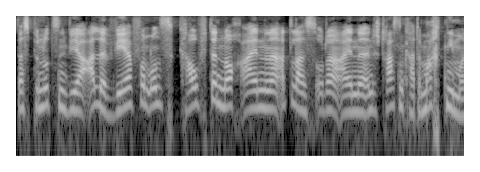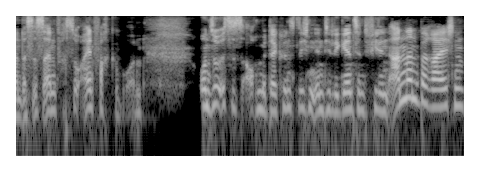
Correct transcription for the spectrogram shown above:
Das benutzen wir alle. Wer von uns kauft denn noch einen Atlas oder eine, eine Straßenkarte? Macht niemand. Das ist einfach so einfach geworden. Und so ist es auch mit der künstlichen Intelligenz in vielen anderen Bereichen.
